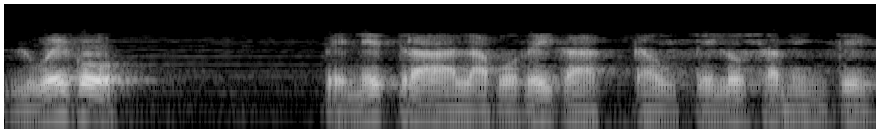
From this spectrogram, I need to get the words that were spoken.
Luego penetra a la bodega cautelosamente.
